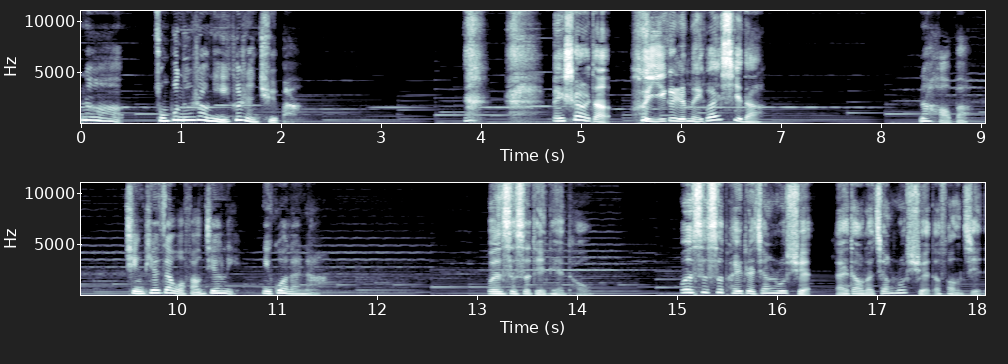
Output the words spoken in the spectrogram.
那总不能让你一个人去吧？” 没事的，我一个人没关系的。那好吧。请贴在我房间里，你过来拿。温思思点点头。温思思陪着江如雪来到了江如雪的房间，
